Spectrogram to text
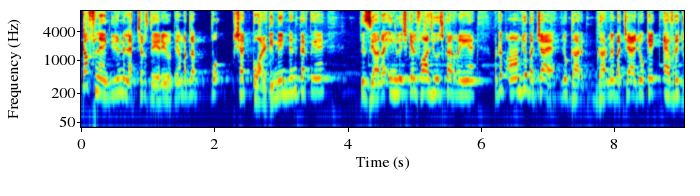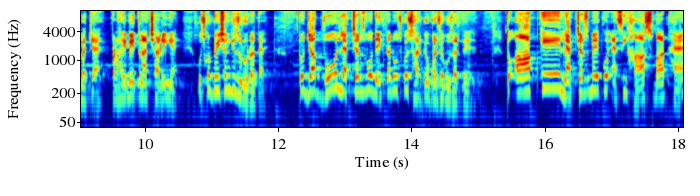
ٹف لینگویج میں لیکچرز دے رہے ہوتے ہیں مطلب وہ شاید کوالٹی مینٹین کرتے ہیں کہ زیادہ انگلش کے الفاظ یوز کر رہے ہیں۔ مطلب عام جو بچہ ہے، جو گھر گھر میں بچہ ہے، جو کہ ایک ایوریج بچہ ہے، پڑھائی میں اتنا اچھا نہیں ہے، اس کو ٹیوشن کی ضرورت ہے۔ تو جب وہ لیکچرز وہ دیکھتا ہے تو اس کو سر کے اوپر سے گزرتے ہیں۔ تو آپ کے لیکچرز میں کوئی ایسی خاص بات ہے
